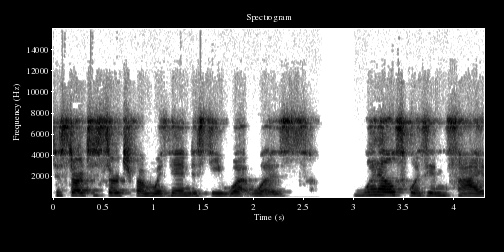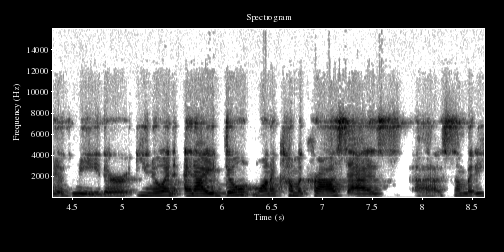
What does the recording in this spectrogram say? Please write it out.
to start to search from within to see what was what else was inside of me there you know and, and i don't want to come across as uh, somebody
